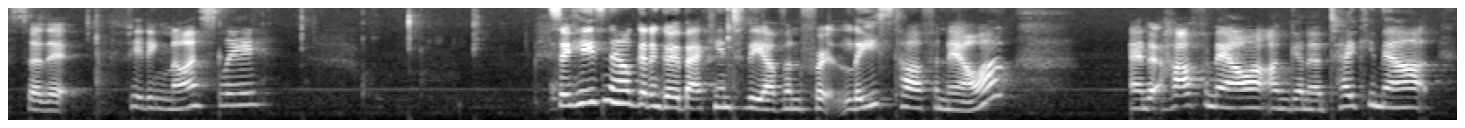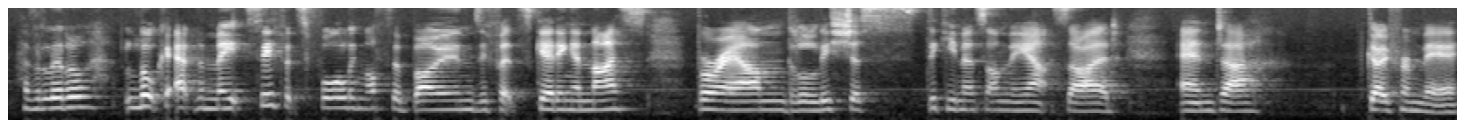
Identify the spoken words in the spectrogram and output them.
so they're fitting nicely. So he's now gonna go back into the oven for at least half an hour. And at half an hour, I'm gonna take him out, have a little look at the meat, see if it's falling off the bones, if it's getting a nice brown, delicious stickiness on the outside and uh, go from there.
